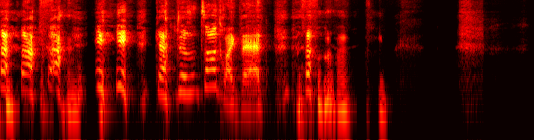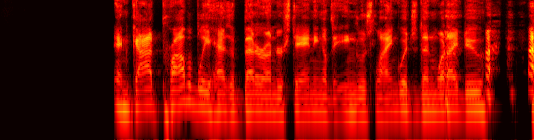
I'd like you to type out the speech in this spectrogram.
God doesn't talk like that. and God probably has a better understanding of the English language than what I do.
